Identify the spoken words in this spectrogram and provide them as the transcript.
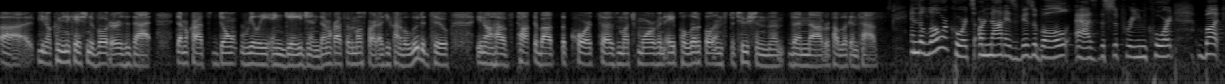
uh, you know, communication to voters that Democrats don't really engage in. Democrats, for the most part, as you kind of alluded to, you know, have talked about the courts as much more of an apolitical institution than, than uh, Republicans have. And the lower courts are not as visible as the Supreme Court, but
